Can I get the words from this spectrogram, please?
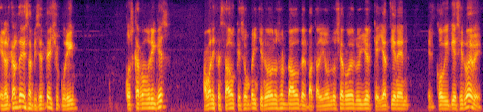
el alcalde de San Vicente de Chucurí, Oscar Rodríguez, ha manifestado que son 29 los soldados del batallón Luciano de Luyer que ya tienen el COVID-19.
